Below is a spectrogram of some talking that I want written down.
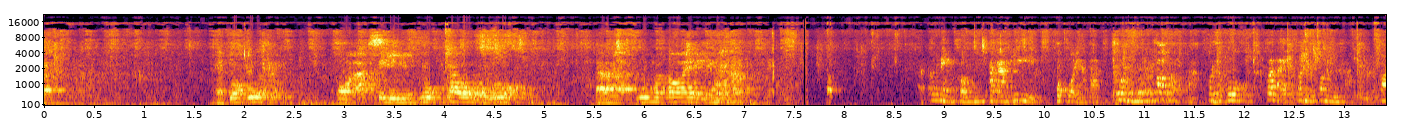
ครับในพวลูกคออักเสบลูกเก้าลูกลูกมะต้อยอย่างเงี้ยนะครับ ตำแหน่งของอาการที่ผู้ป่วยนะคะช่วงข้อศอค่ะข้อสะโพกข้อไหล่ข้อนิ้วข้อมือค่ะข้อ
